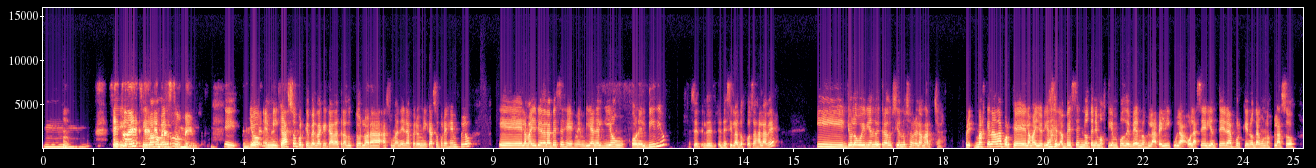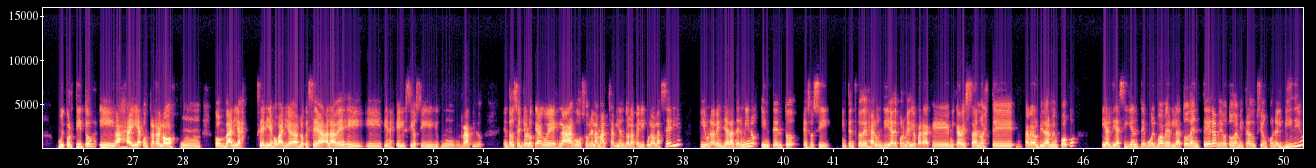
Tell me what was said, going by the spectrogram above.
Mm, esto es el resumen. Sí, yo en mi caso, porque es verdad que cada traductor lo hará a su manera, pero en mi caso, por ejemplo, eh, la mayoría de las veces es me envían el guion con el vídeo, es decir, las dos cosas a la vez, y yo lo voy viendo y traduciendo sobre la marcha. Más que nada porque la mayoría de las veces no tenemos tiempo de vernos la película o la serie entera porque nos dan unos plazos muy cortitos y vas ahí a contrarreloj mm, con varias series o varias, lo que sea, a la vez y, tienes que ir sí o sí mm, rápido. Entonces yo lo que hago es la hago sobre la marcha viendo la película o la serie y una vez ya la termino, intento, eso sí, intento dejar un día de por medio para que mi cabeza no esté, para olvidarme un poco y al día siguiente vuelvo a verla toda entera, veo toda mi traducción con el vídeo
